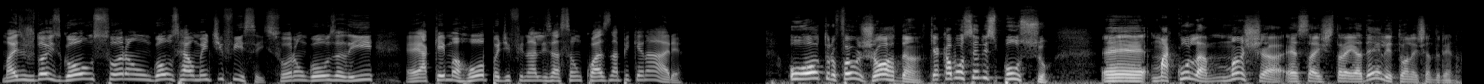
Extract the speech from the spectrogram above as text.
Mas os dois gols foram gols realmente difíceis. Foram gols ali, é, a queima-roupa de finalização quase na pequena área. O outro foi o Jordan, que acabou sendo expulso. É, Macula mancha essa estreia dele, Tom Alexandrino?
